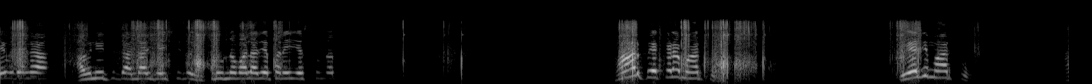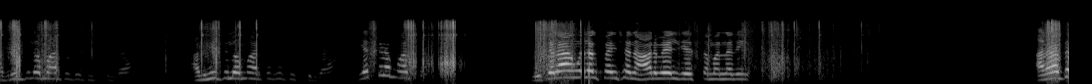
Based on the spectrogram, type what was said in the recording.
ఏ విధంగా అవినీతి దందాలు చేసిందో ఇప్పుడు ఉన్న వాళ్ళు అదే పని చేస్తున్నారు. మార్పు ఎక్కడ మార్పు? ఏది మార్పు? అభివృద్ధిలో మార్పు చూపించిందా? అవినీతిలో మార్పు చూపించిందా? ఎక్కడ మార్పు? వికలాంగులకు పెన్షన్ ఆరు వేలు చేస్తామన్నది అర్హత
